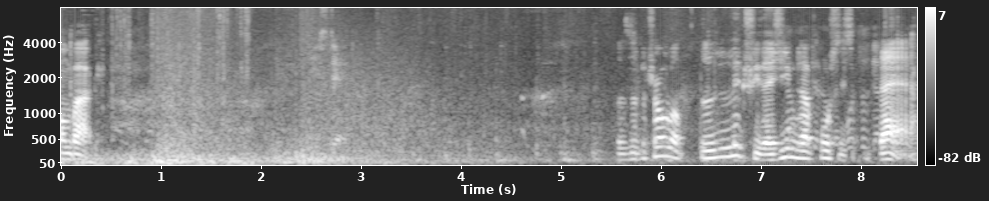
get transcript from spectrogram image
One back. There's a patrol of literally there's Unidad forces there.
